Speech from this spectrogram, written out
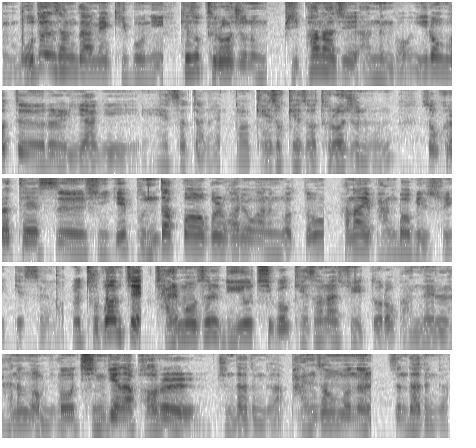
모든 상담의 기본이 계속 들어주는 비판하지 않는 거 이런 것들을 이야기했었잖아요. 어, 계속해서 들어주는 소크라테스식의 문답법을 활용하는 것도 하나의 방법일 수 있겠어요. 그리고 두 번째 잘못을 뉘우치고 개선할 수 있도록 안내를 하는 겁니다. 또 징계나 벌을 준다든가 반성문을 쓴다든가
